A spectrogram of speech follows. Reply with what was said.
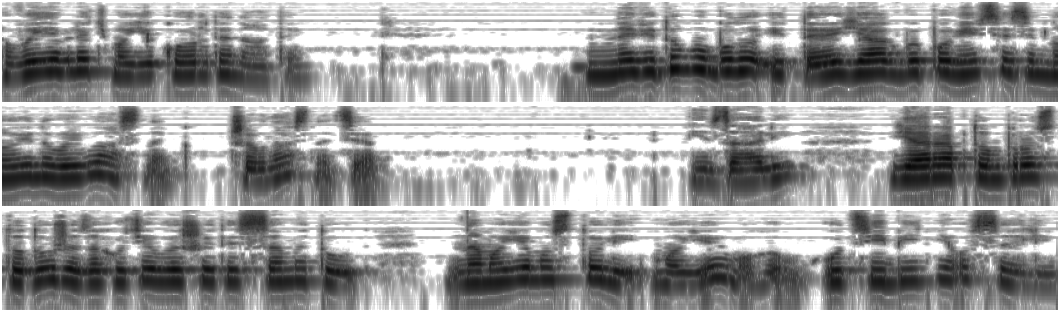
виявлять мої координати. Невідомо було і те, як би повівся зі мною новий власник чи власниця. І взагалі, я раптом просто дуже захотів лишитись саме тут, на моєму столі, моєму, у цій бідній оселі.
